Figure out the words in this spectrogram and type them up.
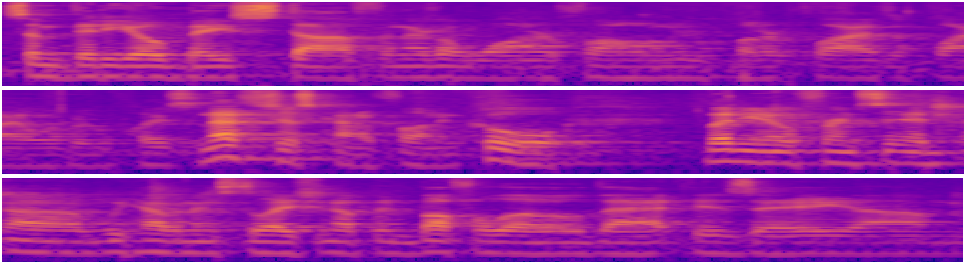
some video based stuff, and there's a waterfall, and there's butterflies that fly all over the place. And that's just kind of fun and cool. But you know, for instance, uh, we have an installation up in Buffalo that is a um,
